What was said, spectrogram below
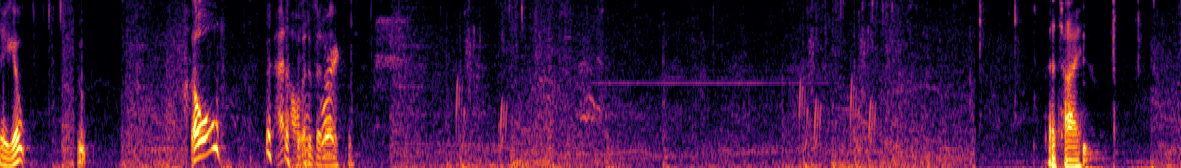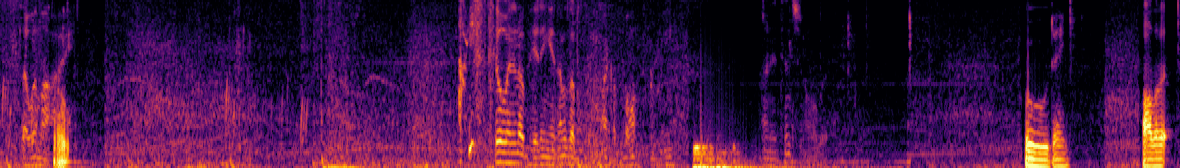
There you go. Oop. Oh! That almost worked. awesome. That's high. So am oh. I. Oh. Still ended up hitting it. That was a like a bump for me. Unintentional, but Ooh, dang. Follow it.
